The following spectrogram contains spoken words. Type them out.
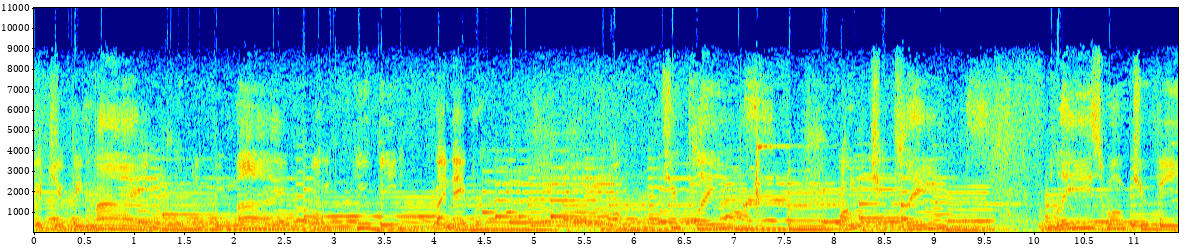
Would you be mine? Could you be mine? Won't you be my neighbor? Won't you please? Won't you please? Please, won't you be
